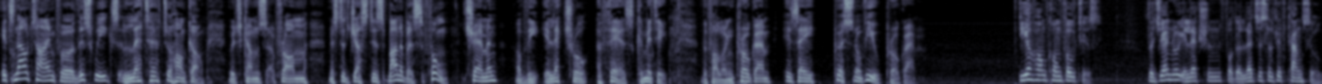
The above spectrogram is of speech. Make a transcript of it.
It's now time for this week's Letter to Hong Kong, which comes from Mr. Justice Barnabas Fung, Chairman of the Electoral Affairs Committee. The following program is a personal view program. Dear Hong Kong voters, the general election for the Legislative Council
